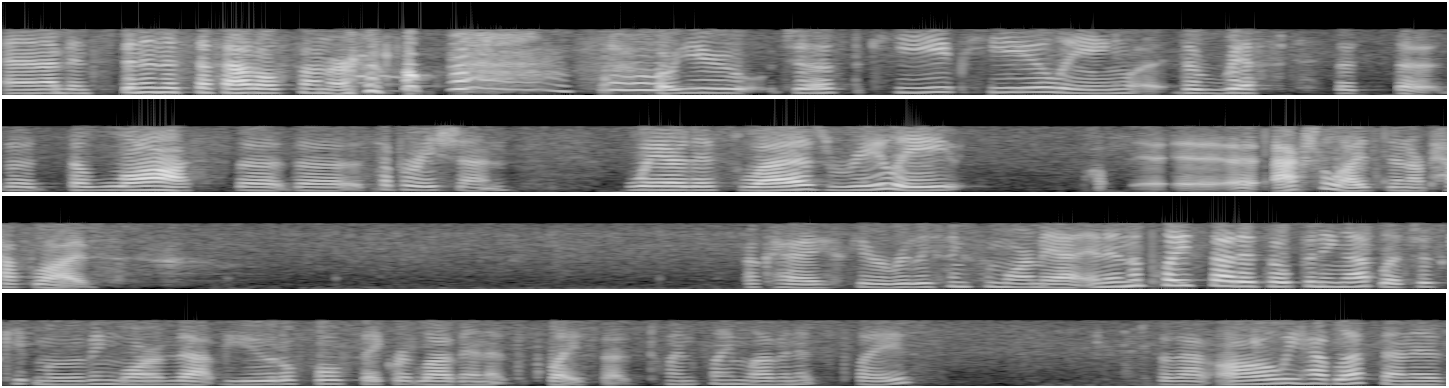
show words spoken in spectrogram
And I've been spinning this stuff out all summer. so you just keep healing the rift, the the the, the loss, the the separation where this was really uh, actualized in our past lives. Okay, so you're releasing some more, Matt. And in the place that it's opening up, let's just keep moving more of that beautiful sacred love in its place, that twin flame love in its place, so that all we have left then is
